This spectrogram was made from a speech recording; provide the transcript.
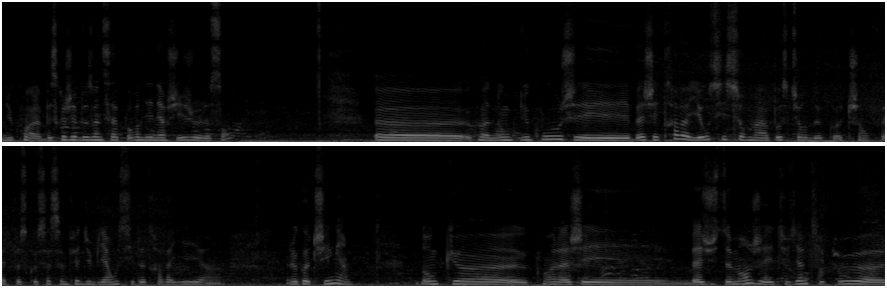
Du coup, parce que j'ai besoin de ça pour d'énergie, je le sens. Euh, donc du coup bah, j'ai travaillé aussi sur ma posture de coach en fait parce que ça ça me fait du bien aussi de travailler euh, le coaching donc euh, voilà, j'ai bah, justement j'ai étudié un petit peu euh,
